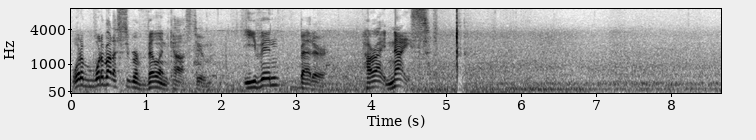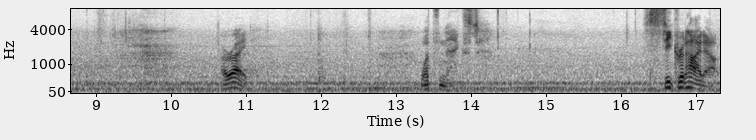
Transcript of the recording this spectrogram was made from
What, what about a super villain costume? Even better. All right, nice. All right. What's next? Secret hideout.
